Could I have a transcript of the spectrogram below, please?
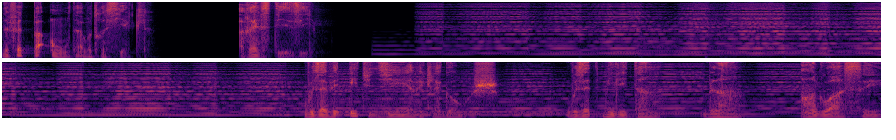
Ne faites pas honte à votre siècle. Restez-y. Vous avez étudié avec la gauche. Vous êtes militant, blanc, angoissé,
